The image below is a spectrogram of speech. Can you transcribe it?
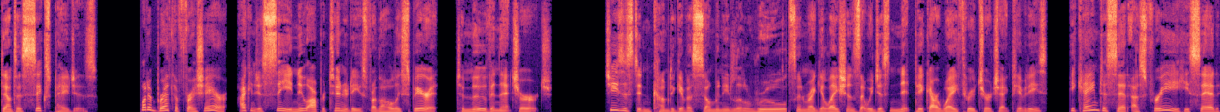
down to six pages. What a breath of fresh air. I can just see new opportunities for the Holy Spirit to move in that church. Jesus didn't come to give us so many little rules and regulations that we just nitpick our way through church activities. He came to set us free. He said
